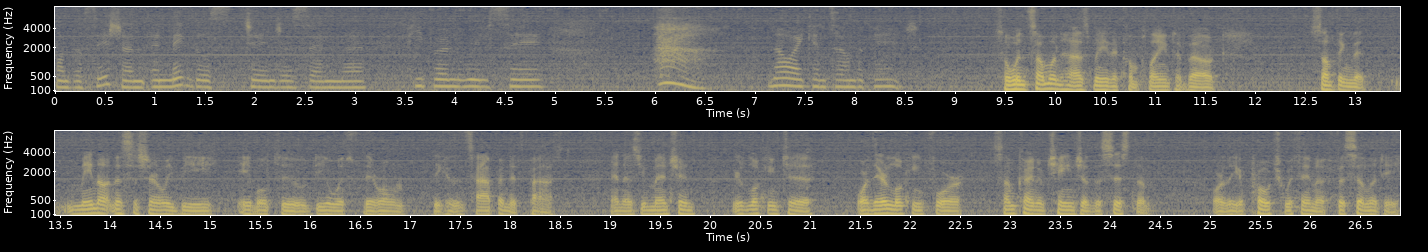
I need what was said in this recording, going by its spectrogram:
conversation and make those changes. And uh, people will say ah now I can turn the page. So when someone has made a complaint about something that may not necessarily be able to deal with their own because it's happened, it's passed, and as you mentioned, you're looking to, or they're looking for some kind of change of the system or the approach within a facility.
